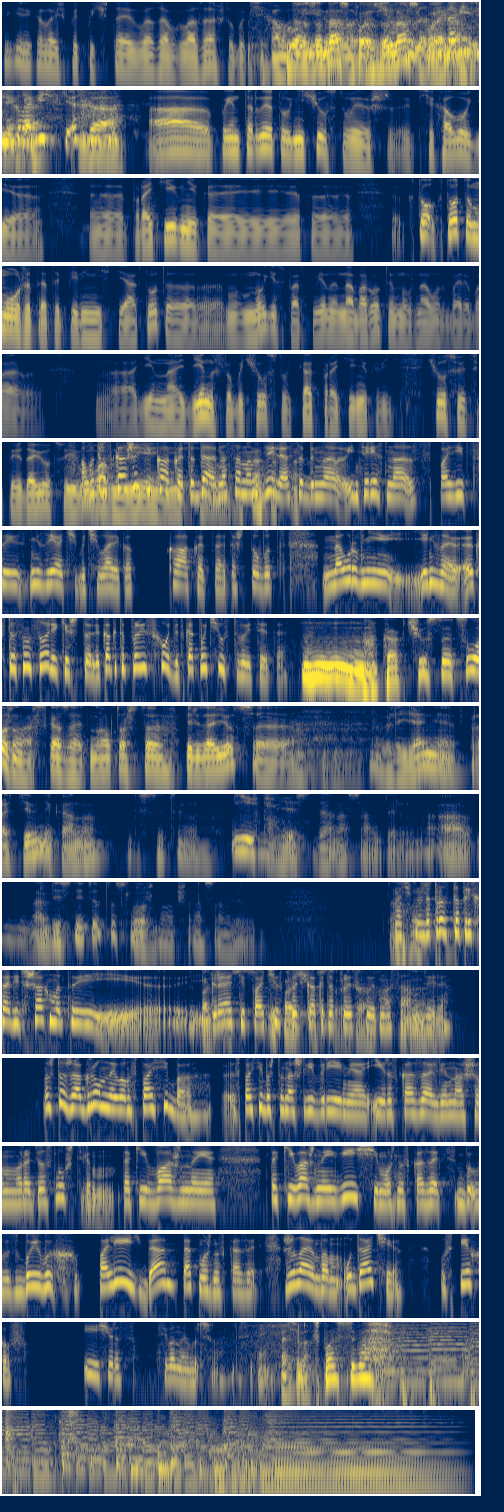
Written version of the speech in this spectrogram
Сергей Николаевич предпочитает глаза в глаза, чтобы психология... Да, за доской, за доской. Задавить да. психологически. Да, а по интернету не чувствуешь психология э, противника. Это... Кто, кто-то может это перенести, а кто-то, многие спортсмены, наоборот, им нужна вот борьба один на один, чтобы чувствовать, как противник ведь чувствуется, передается его А вот расскажите, как это, да, на самом деле особенно интересно с позиции незрячего человека, как это? Это что, вот на уровне, я не знаю, экстрасенсорики, что ли? Как это происходит? Как вы чувствуете это? Как чувствует, сложно сказать. Но то, что передается, влияние противника, оно действительно есть. Есть, да, на самом деле. А объяснить это сложно вообще, на самом деле. Потому Значит, надо просто приходить в шахматы и, и играть, и почувствовать, и как это происходит да, на самом да. деле. Ну что же, огромное вам спасибо. Спасибо, что нашли время и рассказали нашим радиослушателям такие важные, такие важные вещи, можно сказать, с боевых полей, да, так можно сказать. Желаем вам удачи, успехов и еще раз всего наилучшего. До свидания. Спасибо. Спасибо.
